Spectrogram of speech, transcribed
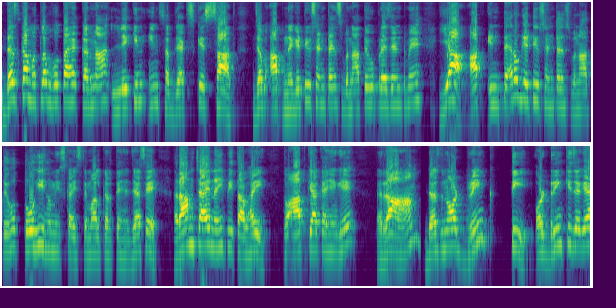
डज का मतलब होता है करना, लेकिन इन सब्जेक्ट्स के साथ, जब आप नेगेटिव सेंटेंस बनाते हो प्रेजेंट में, या आप इंटेरोगेटिव सेंटेंस बनाते हो तो ही हम इसका इस्तेमाल करते हैं। जैसे, राम चाय नहीं पीता भाई। तो आप क्या कहेंगे? Ram does not drink tea और ड्रिंक की जगह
